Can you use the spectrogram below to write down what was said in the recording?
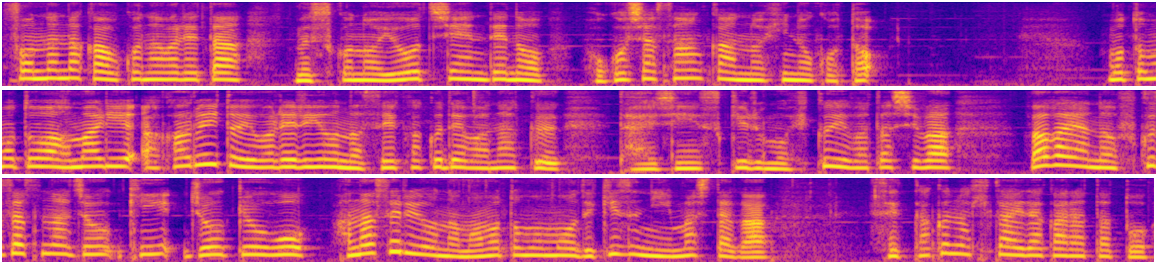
そんな中行われた息子の幼稚園での保護者参観の日のこと。もともとはあまり明るいと言われるような性格ではなく、対人スキルも低い私は、我が家の複雑な状況を話せるようなママ友もできずにいましたが、せっかくの機会だからだと、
